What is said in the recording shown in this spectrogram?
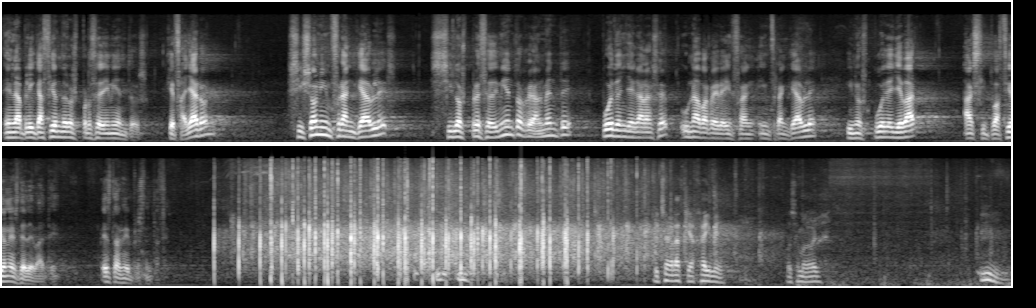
en la aplicación de los procedimientos que fallaron, si son infranqueables, si los procedimientos realmente pueden llegar a ser una barrera infranqueable y nos puede llevar a situaciones de debate. Esta es mi presentación. Muchas gracias, Jaime. José Manuel.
